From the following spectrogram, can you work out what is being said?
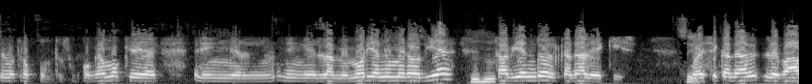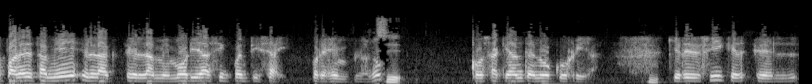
en otro punto. Supongamos que en, el, en la memoria número 10 está viendo el canal X. Pues ese canal le va a aparecer también en la, en la memoria 56, por ejemplo, ¿no? Sí. Cosa que antes no ocurría. Quiere decir que el,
